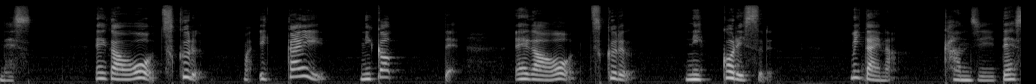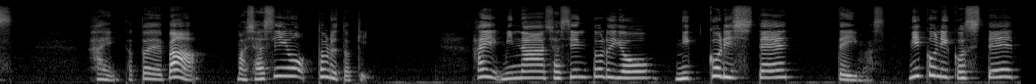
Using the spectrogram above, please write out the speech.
です笑顔を作る。まあ、一回ニコって笑顔を作る。にっこりする。みたいな感じです。はい。例えば、まあ、写真を撮るとき。はい、みんな写真撮るよ。にっこりしてって言います。ニコニコして。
